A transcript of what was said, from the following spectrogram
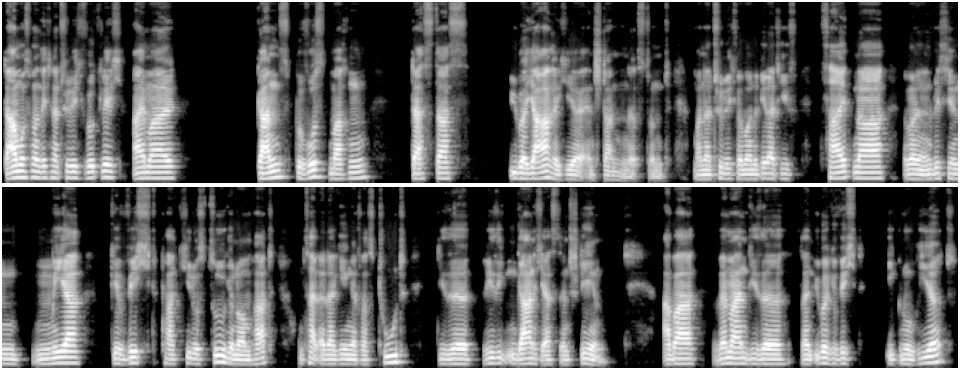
da muss man sich natürlich wirklich einmal ganz bewusst machen, dass das über Jahre hier entstanden ist und man natürlich, wenn man relativ zeitnah wenn man ein bisschen mehr Gewicht, paar Kilos zugenommen hat und zeitnah dagegen etwas tut, diese Risiken gar nicht erst entstehen. Aber wenn man diese sein Übergewicht ignoriert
